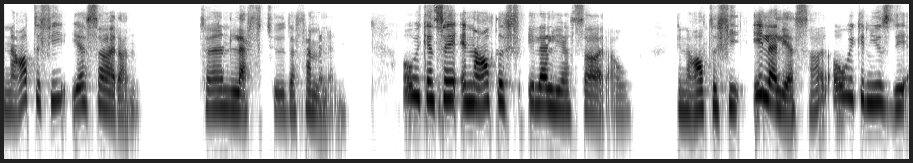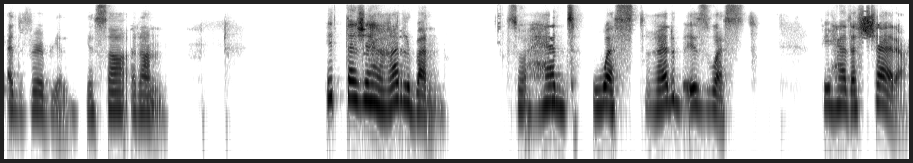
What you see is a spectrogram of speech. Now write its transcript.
انعطفي يسارا turn left to the feminine or we can say انعطف إلى اليسار أو انعطفي إلى اليسار or we can use the adverbial يسارا اتجه غربا so head west غرب is west في هذا الشارع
